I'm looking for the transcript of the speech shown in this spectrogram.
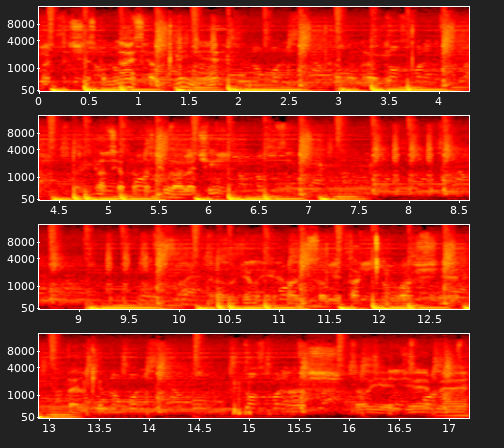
praktycznie z Gdyni, nie? Kawał drogi. Nawigacja trochę ciula leci. Teraz będziemy jechali sobie takim właśnie pelkiem. Aż dojedziemy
